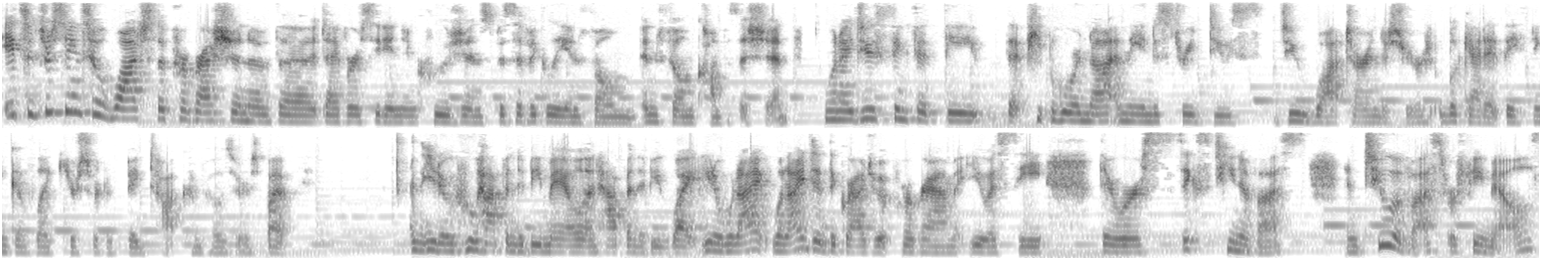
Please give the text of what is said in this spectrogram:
It's interesting to watch the progression of the diversity and inclusion, specifically in film in film composition. When I do think that the that people who are not in the industry do do watch our industry or look at it, they think of like your sort of big top composers, but you know who happened to be male and happened to be white. You know when i when i did the graduate program at usc there were 16 of us and two of us were females.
